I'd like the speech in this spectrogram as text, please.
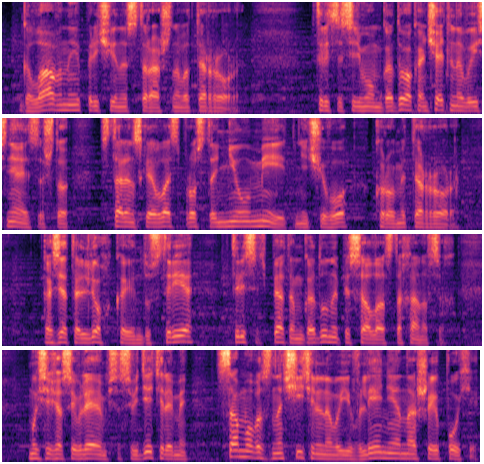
– главные причины страшного террора – 1937 году окончательно выясняется, что сталинская власть просто не умеет ничего, кроме террора. Газета «Легкая индустрия» в 1935 году написала о стахановцах. «Мы сейчас являемся свидетелями самого значительного явления нашей эпохи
